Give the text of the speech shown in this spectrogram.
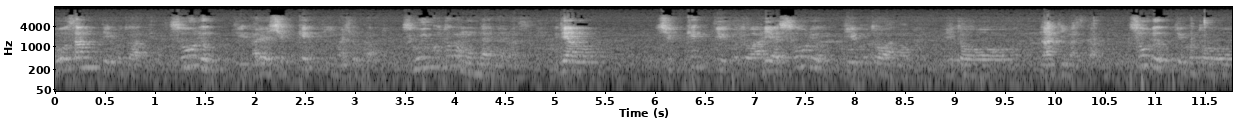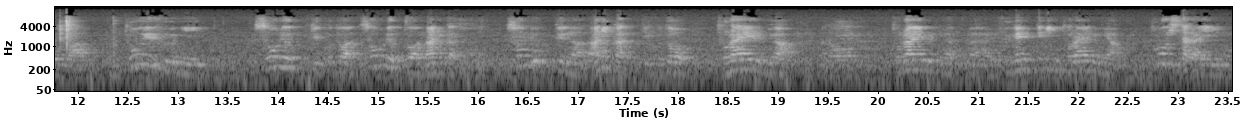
坊さんっていうことは僧侶っていうあるいは出家って言いましょうか。そういうことが問題になります。であの出家っていうことはあるいは僧侶っていうことはあのえっ、ー、と何て言いますか。僧侶っていうことはどういうふうに僧侶っていうことは僧侶とは何かとかね。僧侶っていうのは何かっていうことを捉えるにはあの捉えるには普遍的に捉えるにはどうしたらいいの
